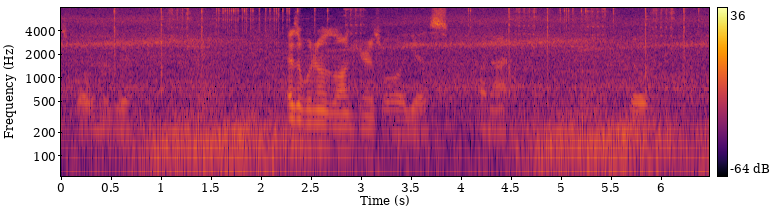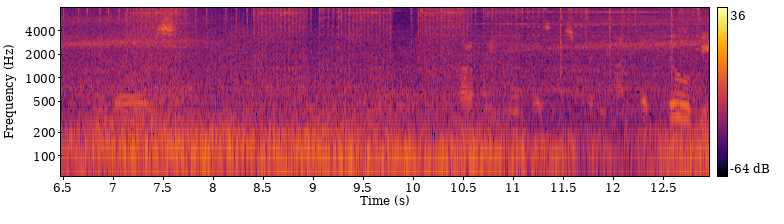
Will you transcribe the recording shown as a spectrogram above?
as well windows there. Has a windows along here as well, I guess. Why not? Windows. A lot of money for windows, but it will be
